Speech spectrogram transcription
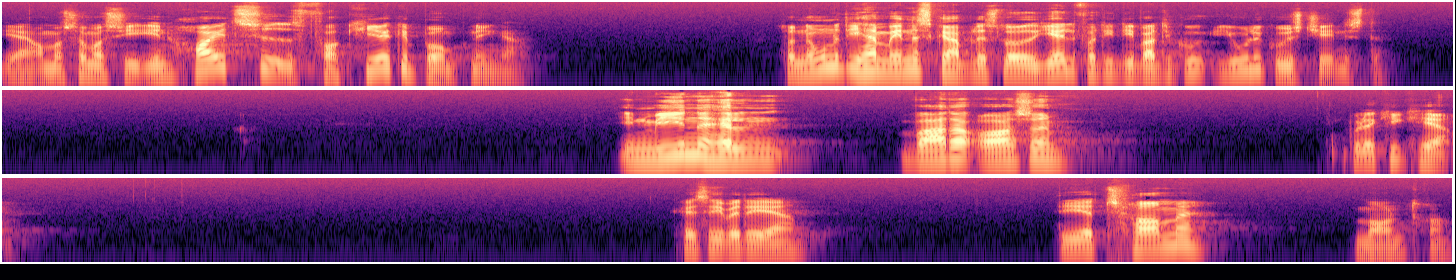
ja, om man så må sige, en højtid for kirkebumpninger. Så nogle af de her mennesker blev slået ihjel, fordi de var til julegudstjeneste. I minehallen var der også, prøv at kigge her. Kan I se, hvad det er? Det er tomme montre.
